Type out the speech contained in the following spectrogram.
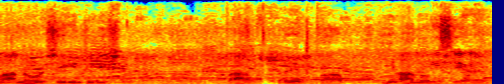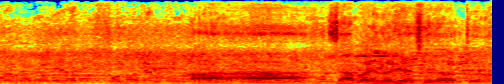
মানুহ হৈছে কিন্তু কিছু বাপৰে বাপ কি মানুহ হৈছে এ। আহ যাবাই নোৱাৰি আছে তাত ধৰি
